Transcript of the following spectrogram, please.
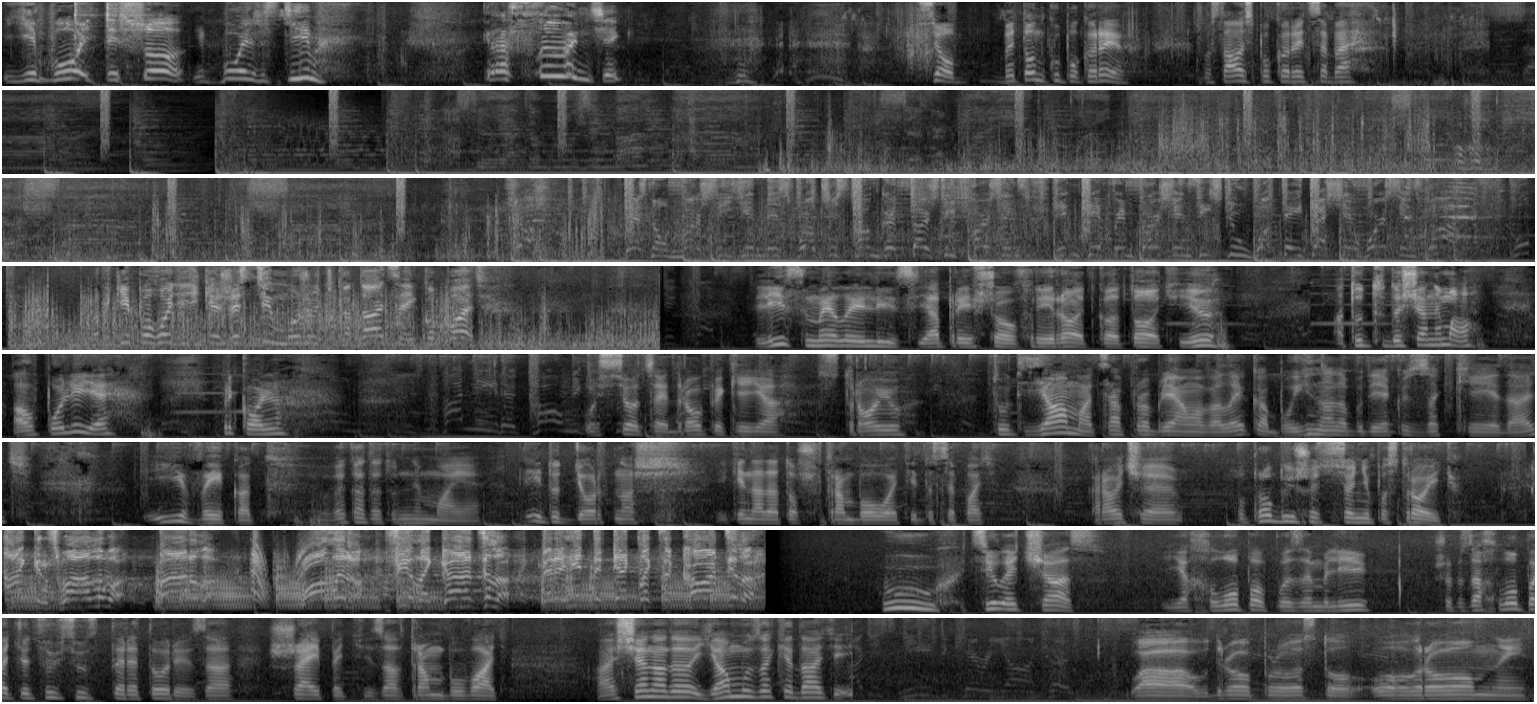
Єбой, ти що? Єбой бой же стім! Красунчик! Все, бетонку покорив. Осталось покорити себе. No mercy in this world, just hunger thirsty persons in different versions. Each new update, that shit worsens. Why? По такій погоді тільки жесті можуть кататися і копати. Ліс, милий ліс. Я прийшов фрірайд катати. Є. А тут доща нема. А в полі є. Прикольно. Ось цей дроп, який я строю. Тут яма, ця проблема велика, бо її треба буде якось закидати. І викат. Виката тут немає. І тут дьорт наш, який треба теж втрамбовувати і досипати. Коротше, попробую щось сьогодні построїти. Ух, цілий час я хлопав по землі, щоб захлопати оцю всю територію, зашейпати, завтрамбувати. А ще треба яму закидати. Вау, дроп просто огромний.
